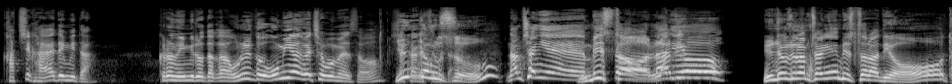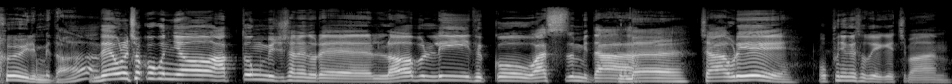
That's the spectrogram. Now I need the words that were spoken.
같이 가야 됩니다. 그런 의미로다가 오늘도 오미안 외쳐보면서. 윤정수, 남창희의 미스터 라디오. 윤정수 남창희의 미스터 라디오 토요일입니다. 네, 오늘 첫 곡은요. 악동 뮤지션의 노래 Love Lee 듣고 왔습니다. 네. 자, 우리 오프닝에서도 얘기했지만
